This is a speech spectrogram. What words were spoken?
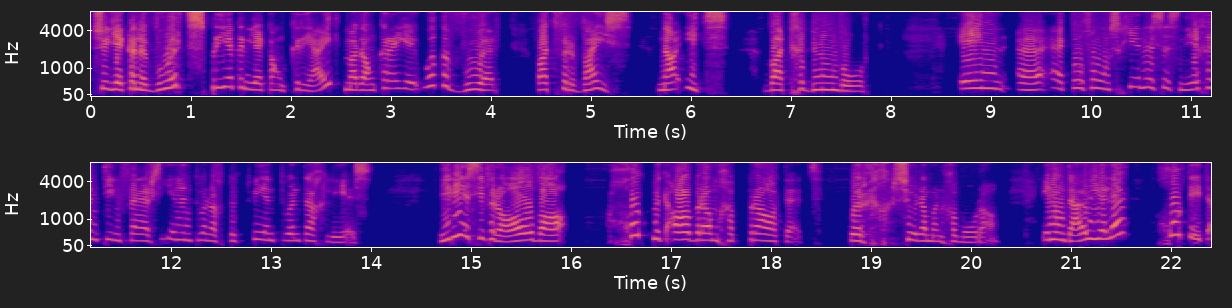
So jy kan 'n woord spreek en jy kan create, maar dan kry jy ook 'n woord wat verwys na iets wat gedoen word. En uh, ek wil vir ons Genesis 19 vers 21 tot 22 lees. Hierdie is die verhaal waar God met Abraham gepraat het oor Sodom en Gomorra. En onthou julle, God het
